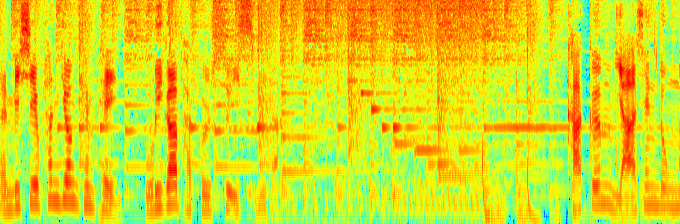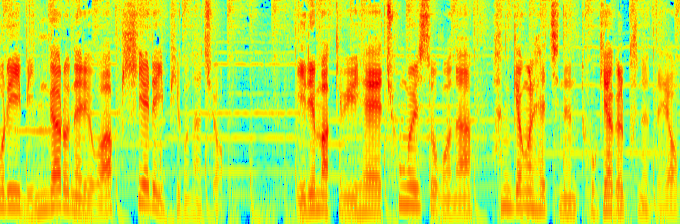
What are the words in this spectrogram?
MBC 환경 캠페인 우리가 바꿀 수 있습니다. 가끔 야생 동물이 민가로 내려와 피해를 입히곤 하죠. 이를 막기 위해 총을 쏘거나 환경을 해치는 독약을 푸는데요.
